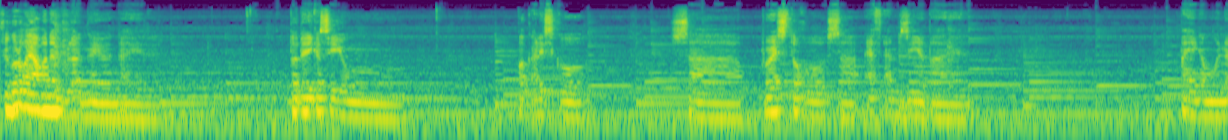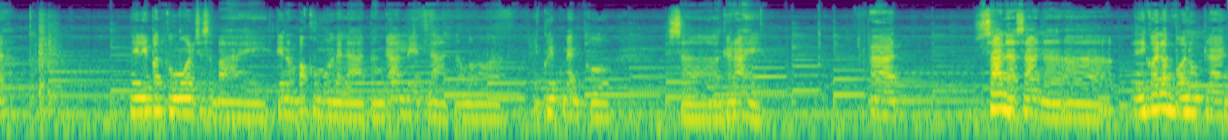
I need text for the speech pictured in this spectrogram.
Siguro kaya ako nag-vlog ngayon dahil today kasi yung pag-alis ko sa pwesto ko sa FMZ Apparel. Pahinga muna. Nilipat ko muna siya sa bahay. Tinambak ko muna lahat ng gamit, lahat ng mga equipment ko sa garahe. At sana, sana, ah, hindi ko alam kung anong plan.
